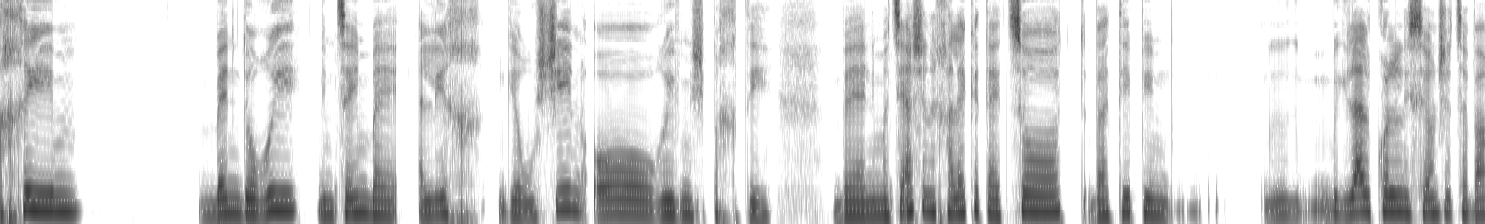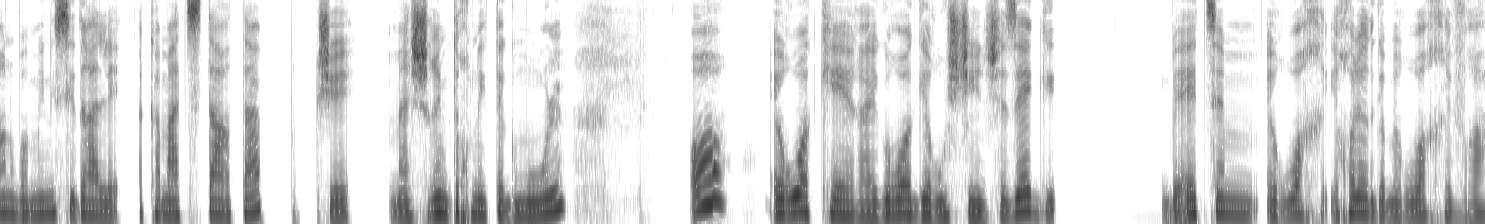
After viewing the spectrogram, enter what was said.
אחים, בן דורי, נמצאים בהליך גירושין או ריב משפחתי. ואני מציעה שנחלק את העצות והטיפים בגלל כל הניסיון שצברנו במיני סדרה להקמת סטארט-אפ, כשמאשרים תוכנית תגמול, או אירוע קרע, אירוע גירושין, שזה בעצם אירוע, יכול להיות גם אירוע חברה.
